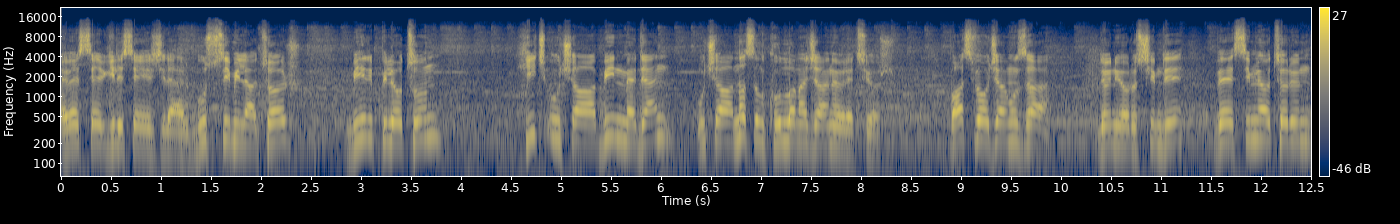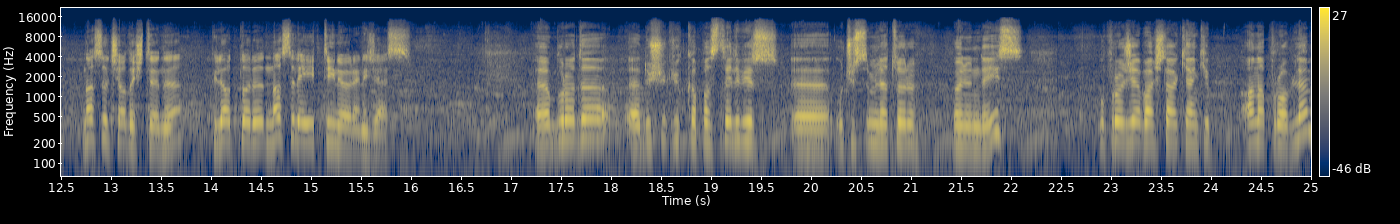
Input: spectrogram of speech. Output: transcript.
Evet sevgili seyirciler, bu simülatör bir pilotun hiç uçağa binmeden uçağı nasıl kullanacağını öğretiyor. Vasfi hocamıza dönüyoruz şimdi ve simülatörün nasıl çalıştığını, pilotları nasıl eğittiğini öğreneceğiz. Ee, Burada e, düşük yük kapasiteli bir e, uçuş simülatörü önündeyiz. Bu projeye başlarkenki ana problem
